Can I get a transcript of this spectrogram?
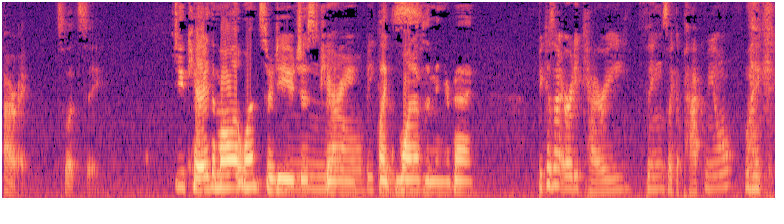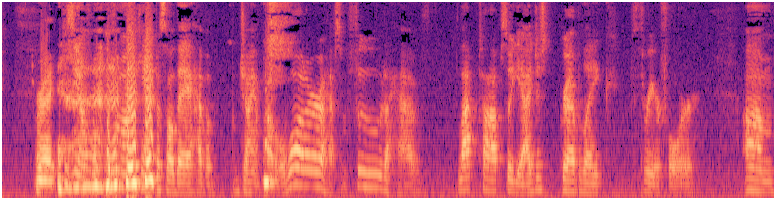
All right. So let's see. Do you carry them all at once, or do you just mm, No, carry like one of them in your bag? Because I already carry things like a pack mule, like Right. Because you know, if I'm on campus all day, I have a giant bottle of water, I have some food, I have laptop. So yeah, I just grab like three or four. Um,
